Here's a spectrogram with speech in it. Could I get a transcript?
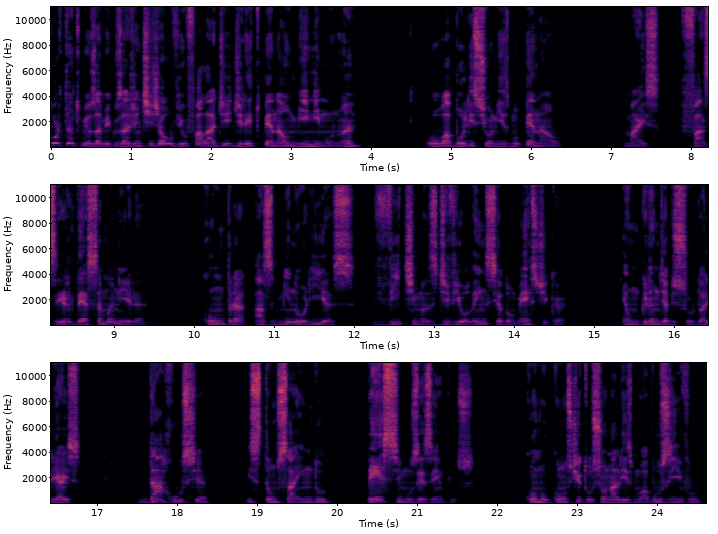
Portanto, meus amigos, a gente já ouviu falar de direito penal mínimo, não é? Ou abolicionismo penal. Mas fazer dessa maneira contra as minorias vítimas de violência doméstica é um grande absurdo. Aliás, da Rússia estão saindo péssimos exemplos, como o constitucionalismo abusivo,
